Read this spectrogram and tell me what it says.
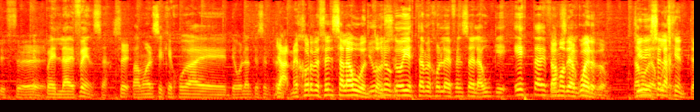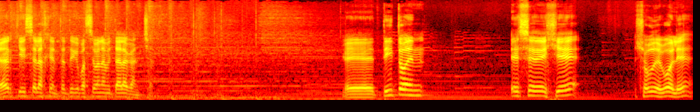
dice... Después la defensa. Sí. Vamos a ver si es que juega de, de volante central. Ya, mejor defensa la U entonces. yo creo que hoy está mejor la defensa de la U que esta defensa. Estamos de acuerdo. ¿Qué dice la gente? A ver, ¿qué dice la gente antes de que pasemos a la mitad de la cancha? Eh, Tito en SDG, show de goles,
